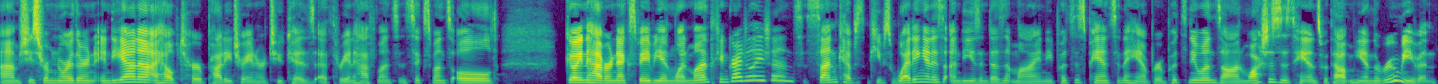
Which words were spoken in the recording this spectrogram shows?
Um, she's from Northern Indiana. I helped her potty train her two kids at three and a half months and six months old. Going to have her next baby in one month. Congratulations. Son keeps, keeps wetting in his undies and doesn't mind. He puts his pants in the hamper and puts new ones on, washes his hands without me in the room, even.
